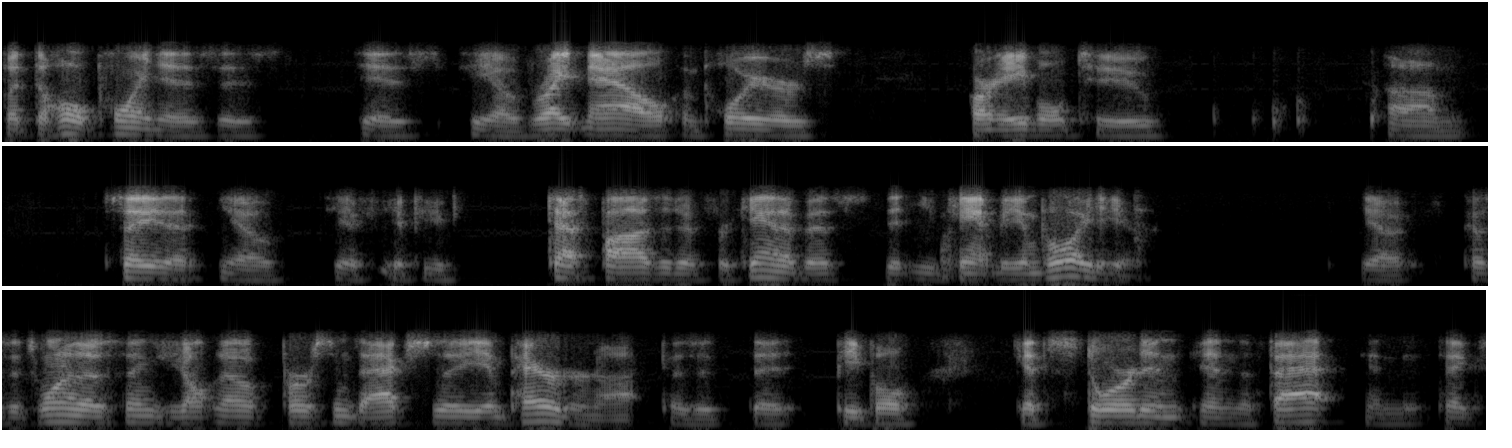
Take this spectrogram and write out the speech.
but the whole point is is is you know right now employers are able to um, say that you know if if you test positive for cannabis that you can't be employed here. You know, because it's one of those things you don't know if a person's actually impaired or not because it the people get stored in in the fat and it takes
